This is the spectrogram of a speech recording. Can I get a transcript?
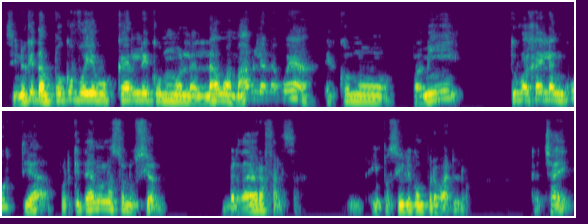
Sino que tampoco voy a buscarle como la lado amable a la wea. Es como, para mí, tú bajas la angustia porque te dan una solución, verdadera o falsa. Imposible comprobarlo. ¿Cachai?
